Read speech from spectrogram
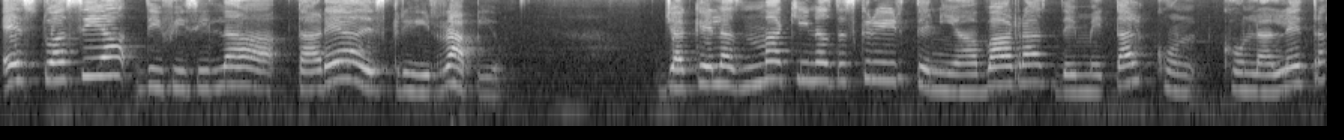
Esto hacía difícil la tarea de escribir rápido, ya que las máquinas de escribir tenían barras de metal con, con la letra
